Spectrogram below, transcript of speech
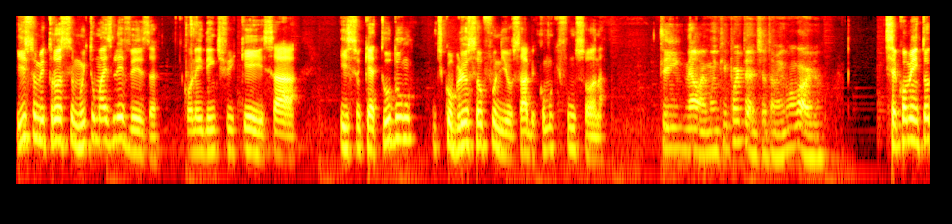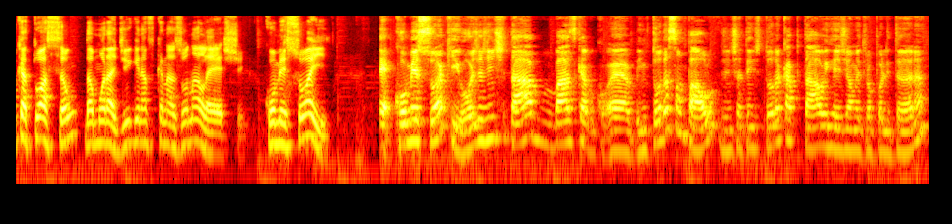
Isso me trouxe muito mais leveza quando eu identifiquei essa, isso que é tudo descobrir o seu funil, sabe? Como que funciona. Sim, não, é muito importante, eu também concordo. Você comentou que a atuação da Moradigna fica na Zona Leste. Começou aí. É, começou aqui. Hoje a gente está basicamente é, em toda São Paulo, a gente atende toda a capital e região metropolitana.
